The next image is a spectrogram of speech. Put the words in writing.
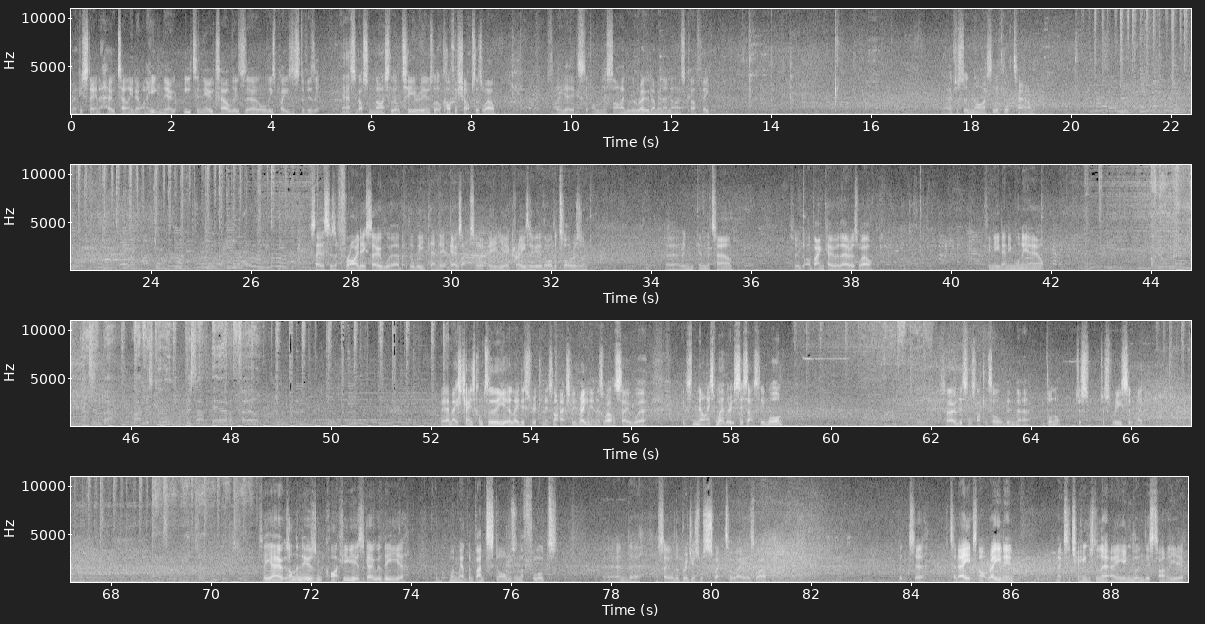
If you stay in a hotel and you don't want to eat in the, eat in the hotel, there's uh, all these places to visit. Yes, Yeah, so got some nice little tea rooms, little coffee shops as well. So yeah, you can sit on this side of the road having a nice coffee. Yeah, just a nice little town. Say this is a Friday, so uh, but the weekend it goes absolutely yeah, crazy with all the tourism uh, in in the town. So you've got a bank over there as well. If you need any money out. A new man passing by. Life is good, best I've ever felt. Yeah, it makes change come to the uh, Lake District and it's not actually raining as well, so uh, it's nice weather. It's, actually warm. So this looks like it's all been uh, done up. just just recently. So yeah, it was on the news quite a few years ago with the, uh, the when we had the bad storms and the floods, and uh, I say all the bridges were swept away as well. But uh, today it's not raining. Makes a change, doesn't it? eh, England this time of the year.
